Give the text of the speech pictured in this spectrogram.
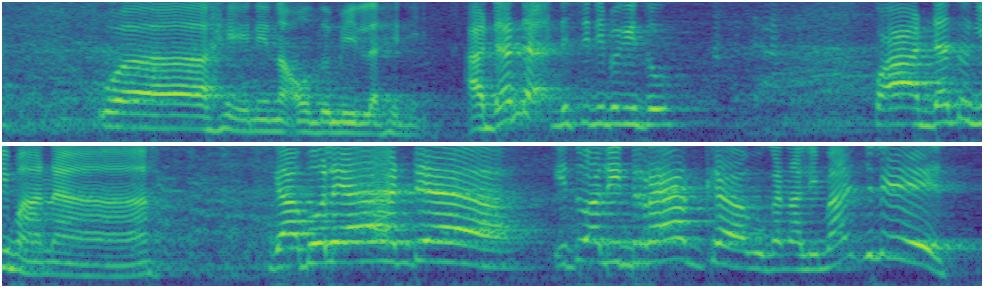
Wah ini naudzubillah ini. Ada enggak di sini begitu? Kok ada tuh gimana Gak boleh ada. Itu ahli neraka, bukan ahli majelis.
